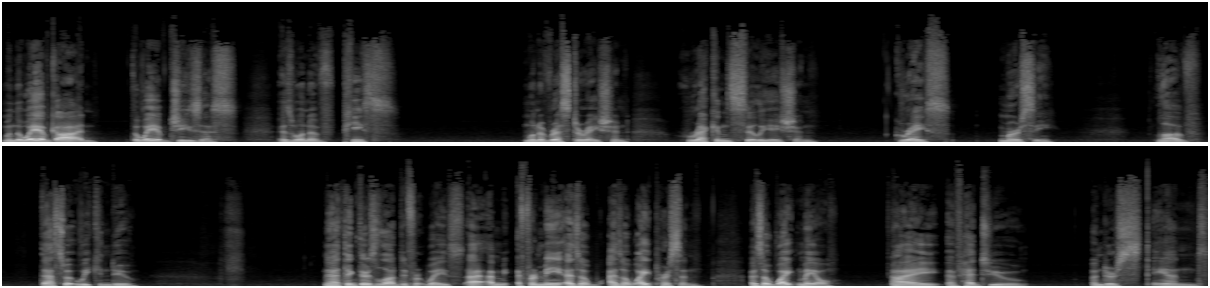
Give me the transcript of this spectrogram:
When the way of God, the way of Jesus, is one of peace, one of restoration, reconciliation, grace, mercy, love. That's what we can do. And I think there's a lot of different ways. I, I mean, for me, as a as a white person, as a white male, I have had to understand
